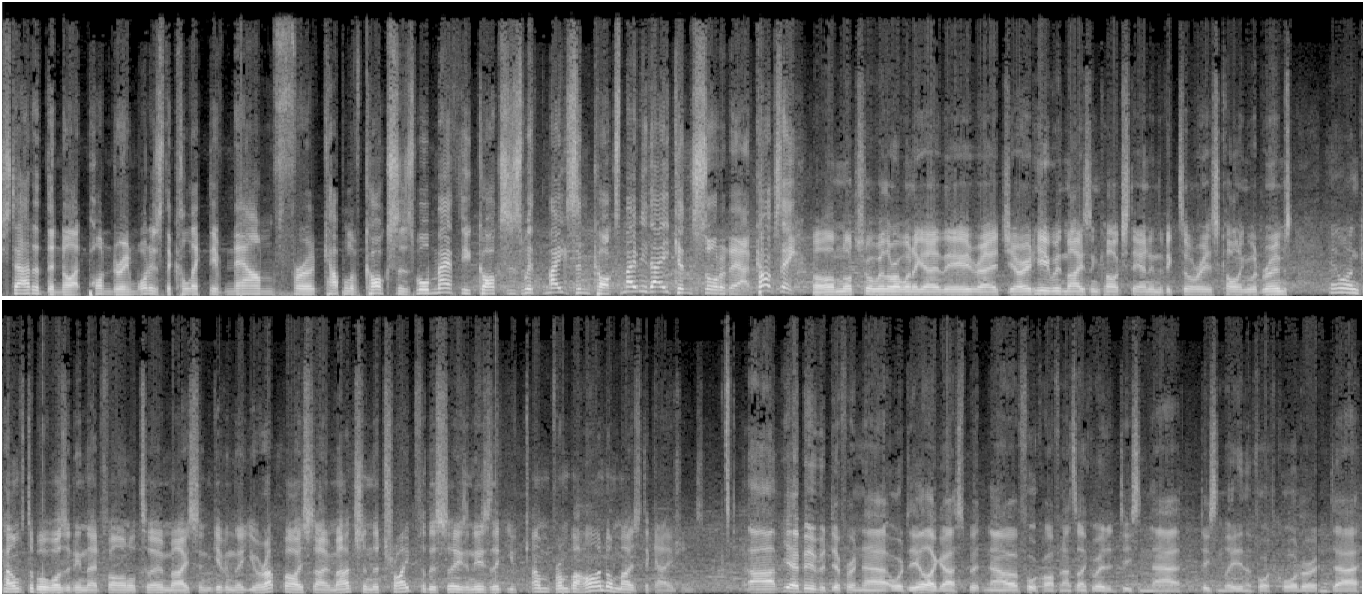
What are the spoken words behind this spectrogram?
Started the night pondering what is the collective noun for a couple of Coxes. Well, Matthew Cox is with Mason Cox. Maybe they can sort it out. Coxie! Oh, I'm not sure whether I want to go there, uh, Jared. Here with Mason Cox down in the victorious Collingwood rooms. How uncomfortable was it in that final term, Mason, given that you're up by so much and the trait for the season is that you've come from behind on most occasions? Uh, yeah, a bit of a different uh, ordeal, I guess, but no, full confidence. I think we had a decent, uh, decent lead in the fourth quarter, and uh,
